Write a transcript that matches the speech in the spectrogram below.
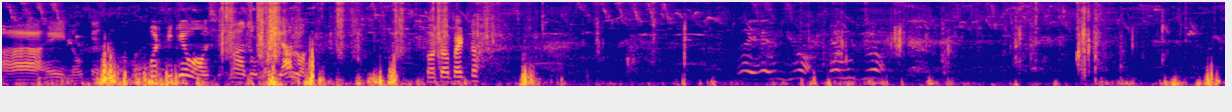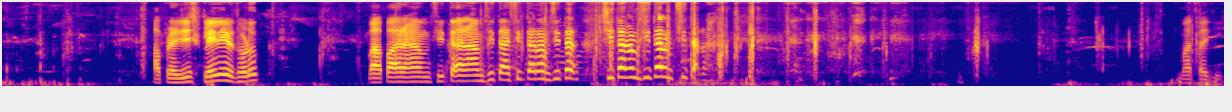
હા હે લોકેશન ઉપરથી કેવું આવશે? હા તો ભાઈ હાલો. ફોટો પેટ તો આપણે રિસ્ક લઈ લઈએ થોડુંક બાપા રામ સીતારામ સીતા સીતારામ સીતા સીતારામ સીતારામ સીતારામ માતાજી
